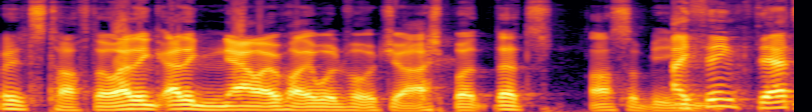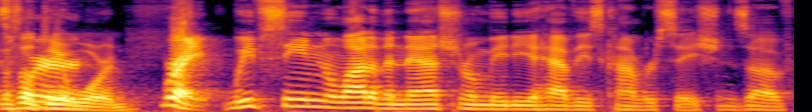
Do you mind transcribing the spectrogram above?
It's tough though. I think I think now I probably would vote Josh, but that's also being. I think that's, that's not where the award. Right. We've seen a lot of the national media have these conversations of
